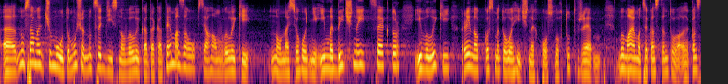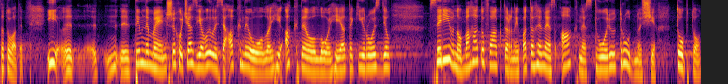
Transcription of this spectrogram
Е, ну саме чому? Тому що ну, це дійсно велика така тема за обсягом, великий ну, на сьогодні і медичний сектор, і великий ринок косметологічних послуг. Тут вже ми маємо це констатувати. І е, е, е, тим не менше, хоча з'явилися акнеологи, акнеологія, такий розділ. Все рівно багатофакторний патогенез акне створює труднощі. Тобто,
